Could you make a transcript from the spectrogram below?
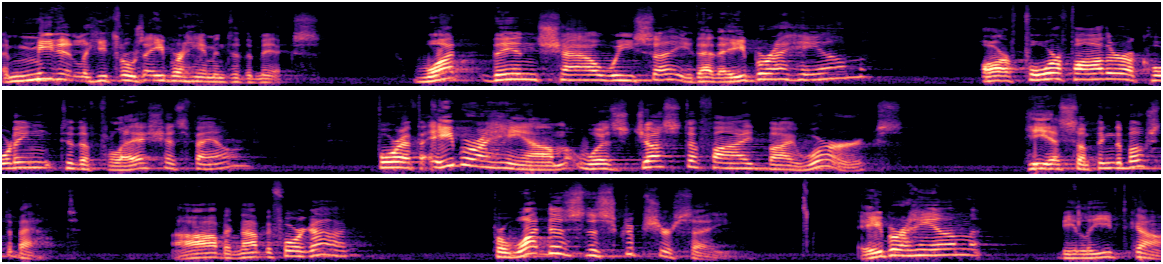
Immediately, he throws Abraham into the mix. What then shall we say? That Abraham, our forefather according to the flesh, has found? For if Abraham was justified by works, he has something to boast about. Ah, but not before God. For what does the scripture say? Abraham believed God,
